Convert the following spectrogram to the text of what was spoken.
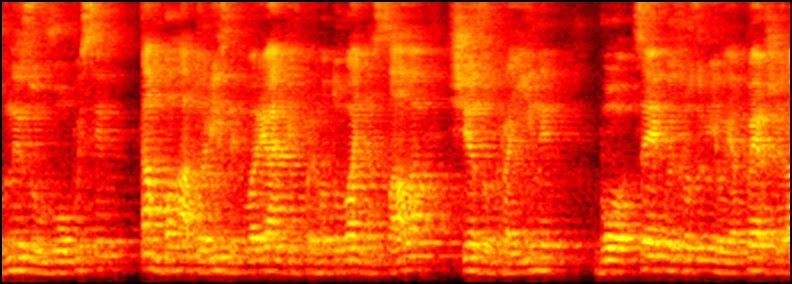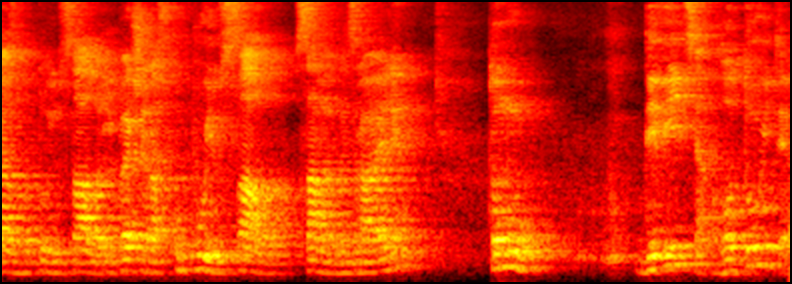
внизу в описі. Там багато різних варіантів приготування сала ще з України. Бо це, як ви зрозуміли, я перший раз готую сало і перший раз купую сало саме в Ізраїлі. Тому дивіться, готуйте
